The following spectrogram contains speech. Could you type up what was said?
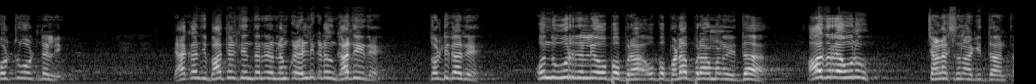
ಕೊಟ್ಟರು ಒಟ್ಟಿನಲ್ಲಿ ಯಾಕಂದ್ರೆ ಈ ಮಾತು ಹೇಳ್ತೀನಿ ಅಂತಂದರೆ ನಮ್ಮ ಕಡೆ ಹಳ್ಳಿ ಕಡೆ ಒಂದು ಗಾದೆ ಇದೆ, ದೊಡ್ಡ ಗಾದೆ. ಒಂದು ಊರಿನಲ್ಲಿ ಒಬ್ಬ ಬ್ರಾ, ಒಬ್ಬ ಬಡ ಬ್ರಾಹ್ಮಣನಿದ್ದ, ಆದರೆ ಅವನು ಚಾಣಕ್ಷನಾಗಿದ್ದ ಅಂತ.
